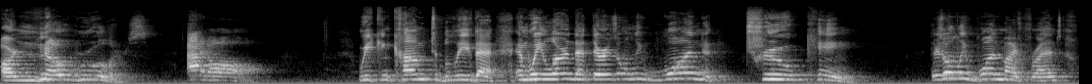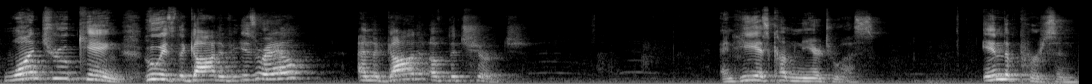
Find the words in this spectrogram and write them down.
are no rulers at all. We can come to believe that. And we learn that there is only one true king. There's only one, my friends, one true king who is the God of Israel and the God of the church. And he has come near to us in the person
